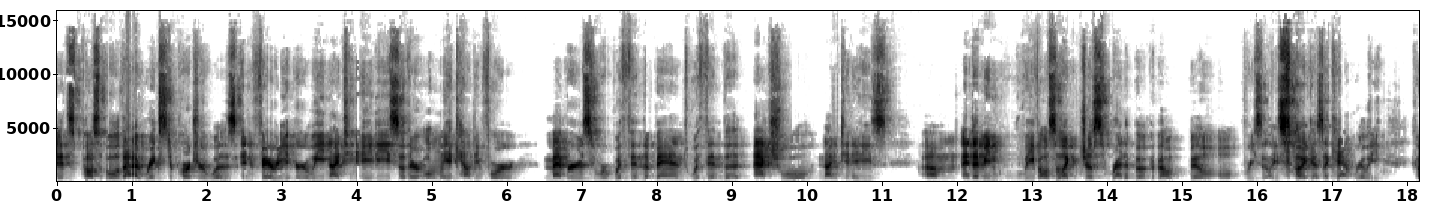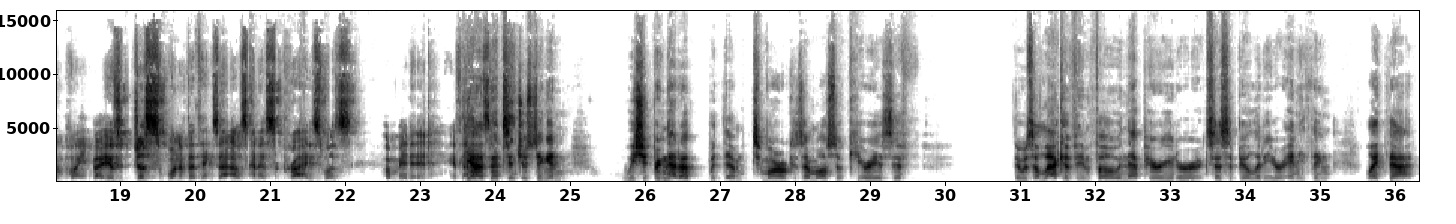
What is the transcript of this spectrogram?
it's possible that Rick's departure was in very early 1980, so they're only accounting for members who were within the band within the actual 1980s. Um, and I mean, we've also like just read a book about Bill recently, so I guess I can't really complain. But it was just one of the things that I was kind of surprised was omitted. If that Yeah, that's interesting, and we should bring that up with them tomorrow because I'm also curious if there was a lack of info in that period or accessibility or anything like that.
